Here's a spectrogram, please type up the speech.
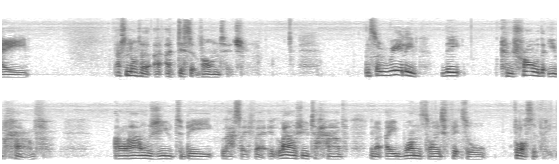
a that's not a, a disadvantage. And so really the control that you have allows you to be laissez faire. It allows you to have, you know, a one size fits all philosophy.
